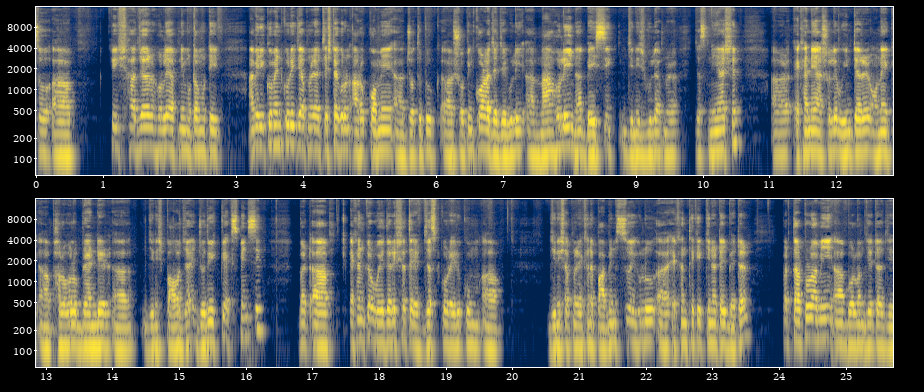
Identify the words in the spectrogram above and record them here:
সো ত্রিশ হাজার হলে আপনি মোটামুটি আমি রিকমেন্ড করি যে আপনারা চেষ্টা করুন আরও কমে যতটুক শপিং করা যায়, যেগুলি না হলেই না বেসিক জিনিসগুলি আপনারা জাস্ট নিয়ে আসেন। আর এখানে আসলে উইন্টারের অনেক ভালো ভালো ব্র্যান্ডের জিনিস পাওয়া যায় যদিও একটু এক্সপেন্সিভ বাট এখানকার ওয়েদারের সাথে অ্যাডজাস্ট করে এরকম জিনিস আপনারা এখানে পাবেন। সো এগুলো এখান থেকে কেনাটাই বেটার বাট তারপর আমি বললাম যেটা যে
